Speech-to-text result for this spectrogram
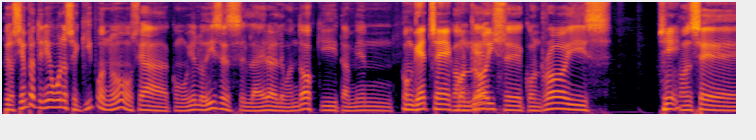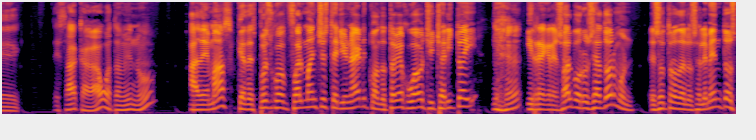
pero siempre ha tenido buenos equipos, ¿no? O sea, como bien lo dices, la era de Lewandowski, también... Con Goetze, con Royce. Goetze, Con Royce. Sí. Entonces, estaba Kagawa también, ¿no? Además, que después fue, al Manchester United cuando todavía jugaba Chicharito ahí y regresó al Borussia Dortmund. Es otro de los elementos.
